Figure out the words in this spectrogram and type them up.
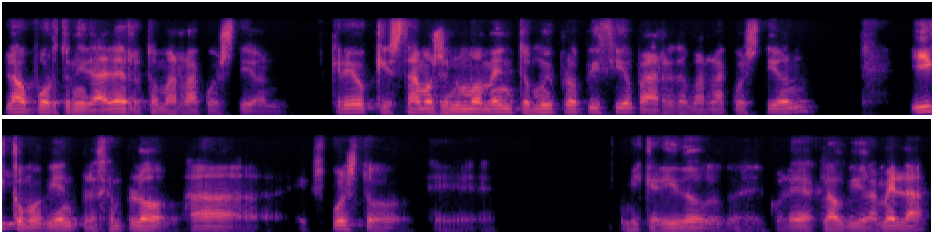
la oportunidad de retomar la cuestión. Creo que estamos en un momento muy propicio para retomar la cuestión y como bien, por ejemplo, ha expuesto mi querido colega Claudio Lamela,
